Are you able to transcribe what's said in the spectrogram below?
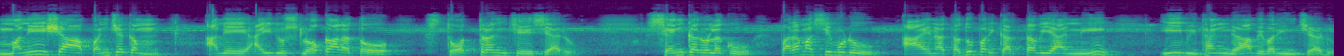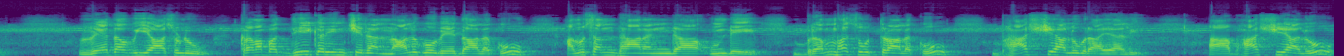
మనీషా పంచకం అనే ఐదు శ్లోకాలతో స్తోత్రం చేశారు. శంకరులకు పరమశివుడు ఆయన తదుపరి కర్తవ్యాన్ని ఈ విధంగా వివరించాడు. వేదవ్యాసుడు క్రమబద్ధీకరించిన నాలుగు వేదాలకు అనుసంధానంగా ఉండే బ్రహ్మసూత్రాలకు భాష్యాలు వ్రాయాలి. ఆ భాష్యాలు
